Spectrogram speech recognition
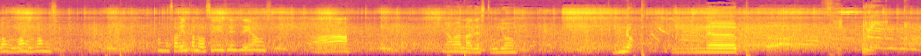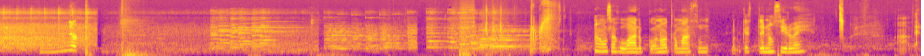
Vamos, vamos, vamos, vamos. Vamos, aviéntalo. Sí, sí, sí, vamos. Ah. Ya me la destruyó. No. No. Vamos a jugar con otro más, porque este no sirve. A ver.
